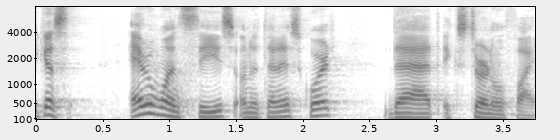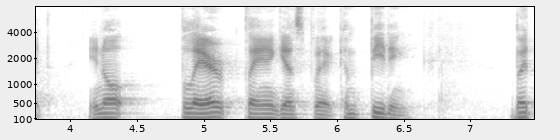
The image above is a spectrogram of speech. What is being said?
Because everyone sees on a tennis court that external fight you know player playing against player competing. But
